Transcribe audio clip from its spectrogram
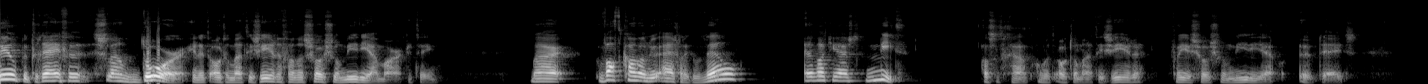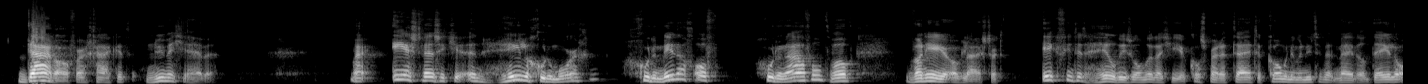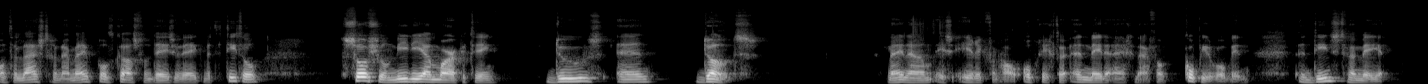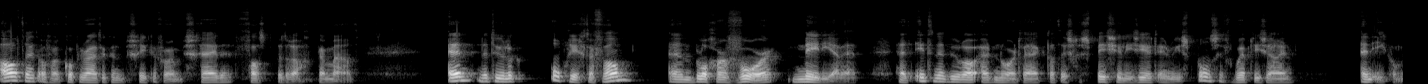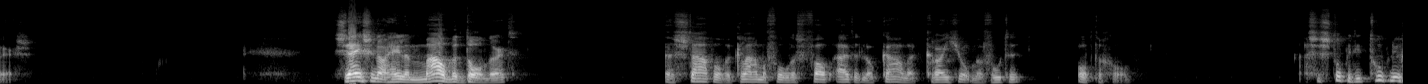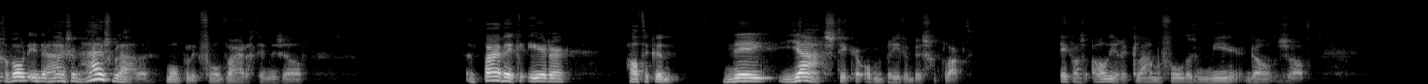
Veel bedrijven slaan door in het automatiseren van de social media marketing. Maar wat kan er nu eigenlijk wel en wat juist niet als het gaat om het automatiseren van je social media updates? Daarover ga ik het nu met je hebben. Maar eerst wens ik je een hele goede morgen, goede middag of goedenavond, want wanneer je ook luistert. Ik vind het heel bijzonder dat je je kostbare tijd de komende minuten met mij wilt delen om te luisteren naar mijn podcast van deze week met de titel Social Media Marketing Do's and Don'ts. Mijn naam is Erik van Hal, oprichter en mede-eigenaar van CopyRobin, een dienst waarmee je altijd over een copywriter kunt beschikken voor een bescheiden vast bedrag per maand. En natuurlijk oprichter van en blogger voor MediaWeb het internetbureau uit Noordwijk dat is gespecialiseerd in responsive webdesign en e-commerce. Zijn ze nou helemaal bedonderd? Een stapel reclamefolders valt uit het lokale krantje op mijn voeten op de grond. Ze stoppen die troep nu gewoon in de huis- en huisbladen, mompel ik verontwaardigd in mezelf. Een paar weken eerder had ik een nee-ja-sticker op mijn brievenbus geplakt. Ik was al die reclamefolders meer dan zat.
